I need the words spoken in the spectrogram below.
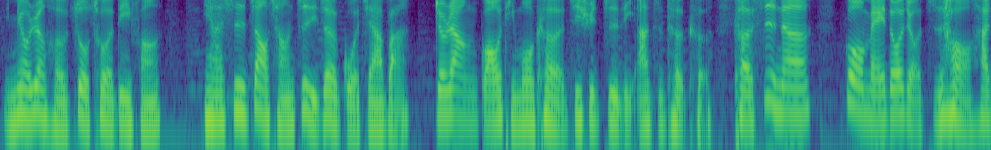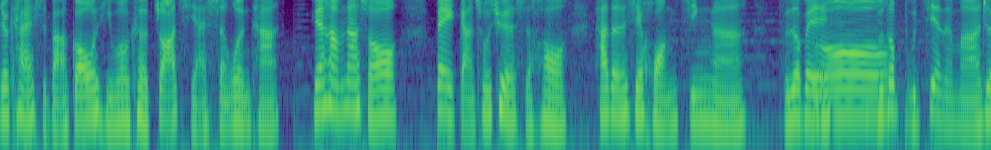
你没有任何做错的地方，你还是照常治理这个国家吧。”就让瓜乌提莫克继续治理阿兹特克。可是呢，过没多久之后，他就开始把瓜乌提莫克抓起来审问他，因为他们那时候被赶出去的时候，他的那些黄金啊，不是被、哦、不都不见了吗？就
